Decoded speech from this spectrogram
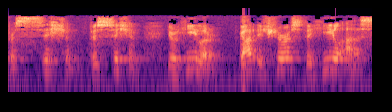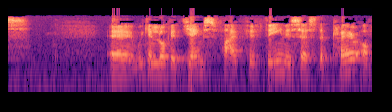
physician, physician, your healer. God assures to heal us. Uh, we can look at James 5:15. It says, "The prayer of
